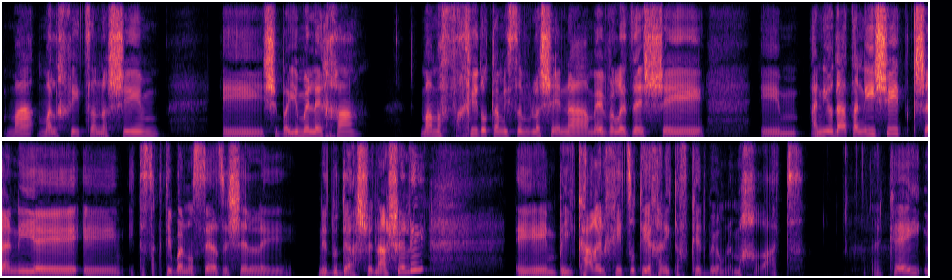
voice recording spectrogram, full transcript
מה מלחיץ אנשים uh, שבאים אליך מה מפחיד אותם מסביב לשינה, מעבר לזה שאני אמ, יודעת, אני אישית, כשאני אה, אה, התעסקתי בנושא הזה של אה, נדודי השינה שלי, בעיקר הלחיץ אותי איך אני אתפקד ביום למחרת. אוקיי? Okay?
